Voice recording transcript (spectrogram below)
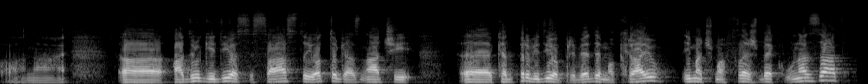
Onaj, e, a drugi dio se sastoji od toga, znači, e, kad prvi dio privedemo kraju, imat ćemo flashback unazad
